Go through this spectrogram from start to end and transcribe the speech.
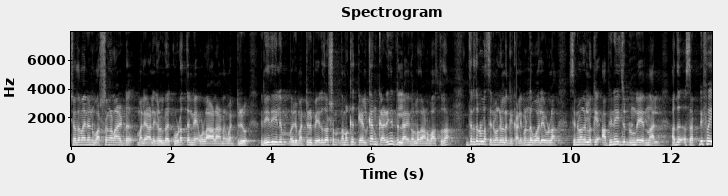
ശ്വേതമേനോൻ വർഷങ്ങളായിട്ട് മലയാളികളുടെ കൂടെ തന്നെ ഉള്ള ആളാണ്. മറ്റൊരു രീതിയിലും ഒരു മറ്റൊരു പേരുദോഷം നമുക്ക് കേൾക്കാൻ കഴിഞ്ഞിട്ടില്ല എന്നുള്ളതാണ് വസ്തുത. ഇത്തരത്തിലുള്ള സിനിമകളിലൊക്കെ കളിമണ്ണ് പോലെയുള്ള സിനിമകളിലൊക്കെ അഭിനയിച്ചിട്ടുണ്ട് എന്നാൽ അത് സർട്ടിഫൈ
